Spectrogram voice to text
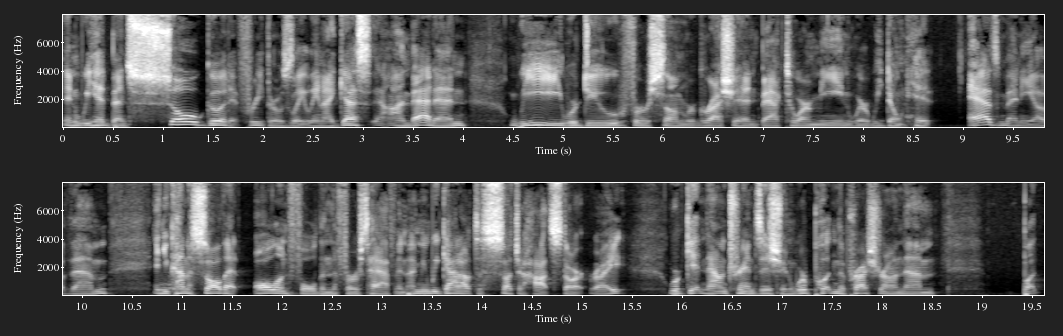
And we had been so good at free throws lately. And I guess on that end, we were due for some regression back to our mean where we don't hit as many of them. And you kind of saw that all unfold in the first half. And I mean, we got out to such a hot start, right? We're getting out in transition, we're putting the pressure on them But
